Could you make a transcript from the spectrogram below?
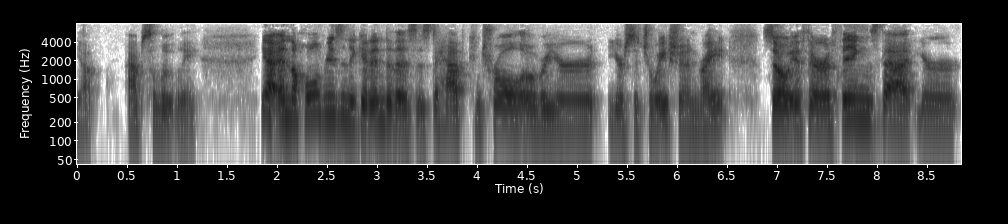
Yep, absolutely yeah and the whole reason to get into this is to have control over your your situation right? So if there are things that you're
